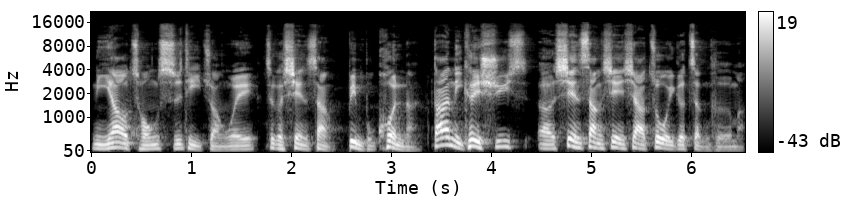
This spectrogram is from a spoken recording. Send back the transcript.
你要从实体转为这个线上，并不困难。当然，你可以虚呃线上线下做一个整合嘛，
